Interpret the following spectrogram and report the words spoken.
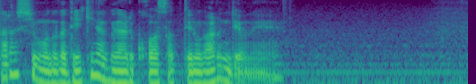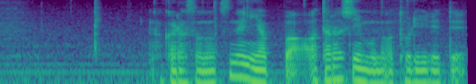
新しいものができなくなる怖さっていうのがあるんだよね。だからその常にやっぱ新しいものは取り入れて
